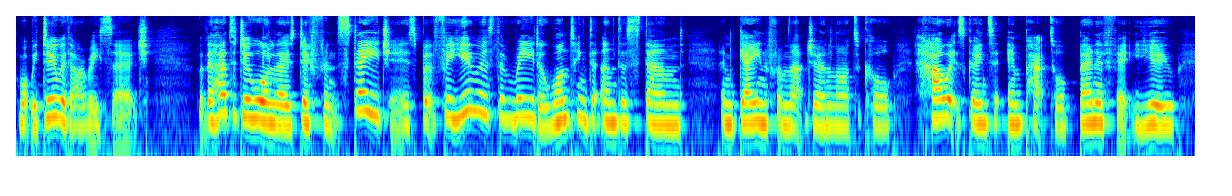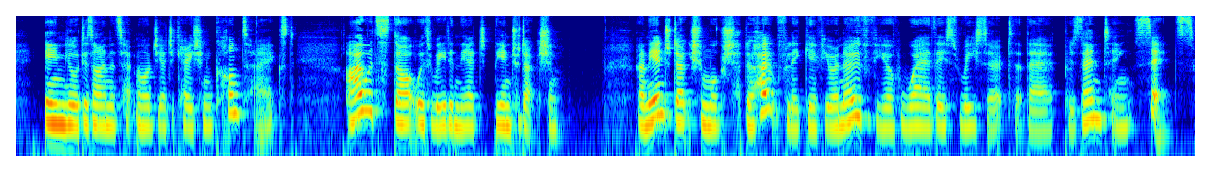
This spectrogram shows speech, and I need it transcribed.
what we do with our research. But they had to do all of those different stages. But for you as the reader, wanting to understand and gain from that journal article how it's going to impact or benefit you in your design and technology education context, I would start with reading the, the introduction. And the introduction will hopefully give you an overview of where this research that they're presenting sits.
